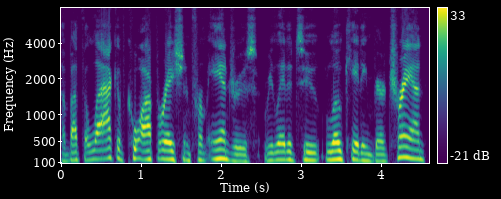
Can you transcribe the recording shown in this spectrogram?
about the lack of cooperation from Andrews related to locating Bertrand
